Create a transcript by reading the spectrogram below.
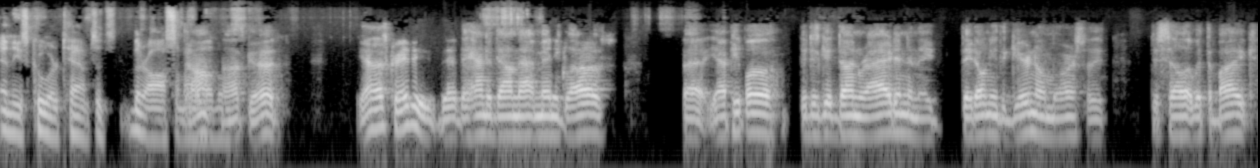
in these cooler temps. It's they're awesome. I love them. That's good. Yeah, that's crazy. They, they handed down that many gloves. But yeah, people they just get done riding and they they don't need the gear no more, so they just sell it with the bike.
